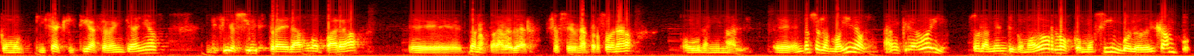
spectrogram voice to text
como quizá existía hace 20 años, de sí o sí extraer agua para, bueno, para beber, ya sea una persona o un animal. Entonces los molinos han quedado ahí, solamente como adornos, como símbolo del campo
